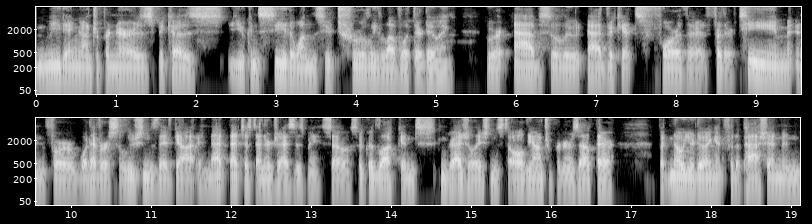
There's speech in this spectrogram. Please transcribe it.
meeting entrepreneurs because you can see the ones who truly love what they're doing who are absolute advocates for the for their team and for whatever solutions they've got. And that that just energizes me. So so good luck and congratulations to all the entrepreneurs out there. But know you're doing it for the passion and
